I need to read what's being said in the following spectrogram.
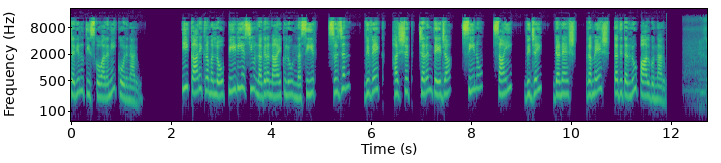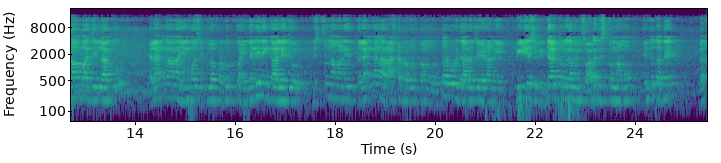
చర్యలు తీసుకోవాలని కోరినారు. ఈ కార్యక్రమంలో పీడీఎస్యు నగర నాయకులు నసీర్ సృజన్ వివేక్ హర్షిత్ చరణ్ తేజ సీను సాయి విజయ్ గణేష్ రమేష్ తదితరులు పాల్గొన్నారు. నిజామాబాద్ జిల్లాకు తెలంగాణ యూనివర్సిటీలో ప్రభుత్వ ఇంజనీరింగ్ కాలేజు ఇస్తున్నామని తెలంగాణ రాష్ట్ర ప్రభుత్వం ఉత్తర్వులు జారీ చేయడాన్ని పీడిఎస్ విద్యార్థులుగా మేము స్వాగతిస్తున్నాము. ఎందుకంటే గత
